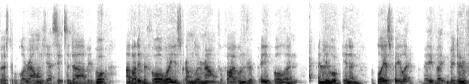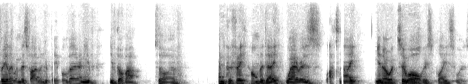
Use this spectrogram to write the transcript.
first couple of rounds. Yes, it's a derby, but I've had it before where you're scrambling around for 500 people and and you're looking and the players feel it. They, they, they do feel it when there's 500 people there and you've you've got that sort of empathy on the day. Whereas last night, you know, at two all, this place was.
